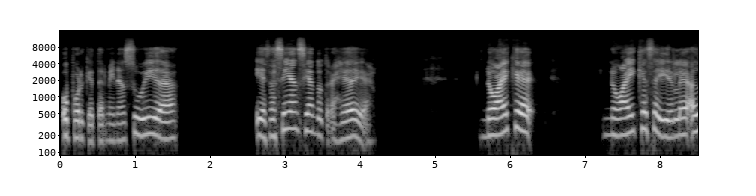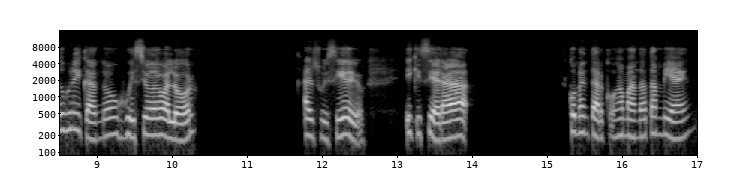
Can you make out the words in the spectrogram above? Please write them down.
o porque terminan su vida y esas siguen siendo tragedias. No hay que, no hay que seguirle adjudicando un juicio de valor al suicidio. Y quisiera comentar con Amanda también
